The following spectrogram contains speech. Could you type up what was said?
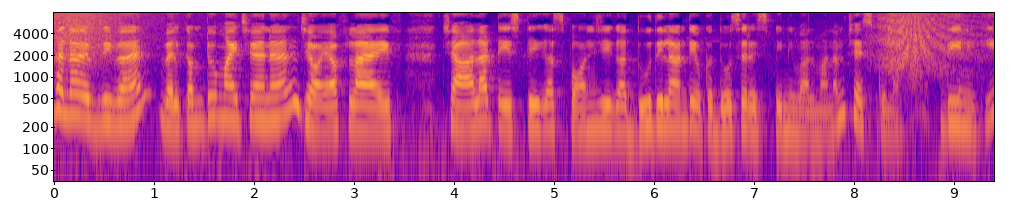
hello everyone welcome to my channel joy of life చాలా టేస్టీగా స్పాంజీగా దూది లాంటి ఒక దోశ రెసిపీని ఇవాళ మనం చేసుకుందాం. దీనికి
